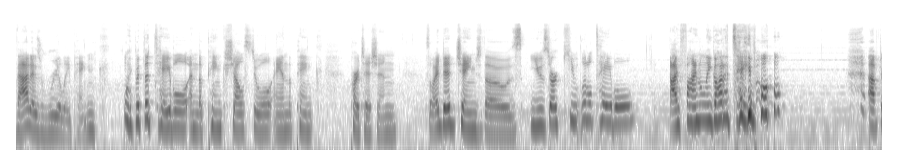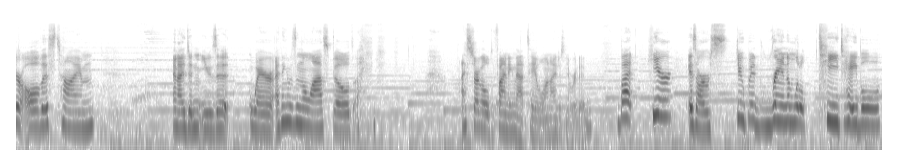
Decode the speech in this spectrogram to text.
that is really pink. Like with the table and the pink shell stool and the pink partition. So I did change those. Used our cute little table. I finally got a table after all this time. And I didn't use it where I think it was in the last build. I struggled finding that table and I just never did. But here is our stupid random little tea table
